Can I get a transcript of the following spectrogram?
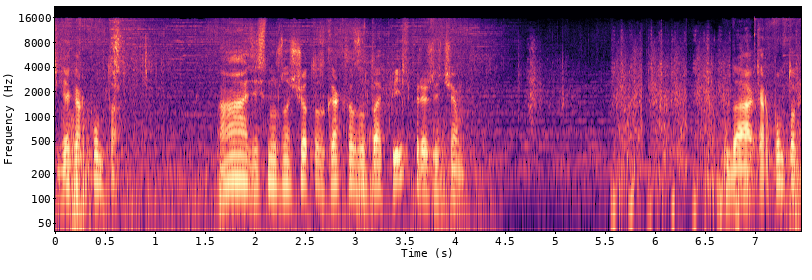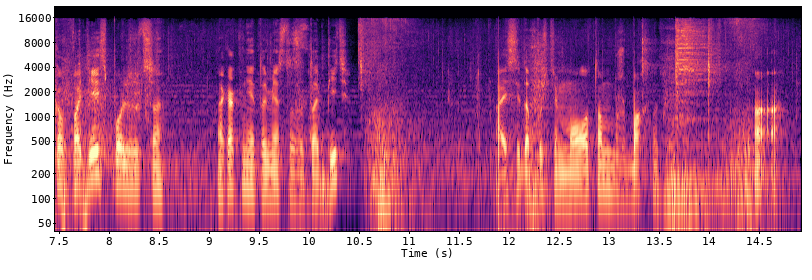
где гарпун-то? А, здесь нужно что-то как-то затопить, прежде чем... Да, гарпун только в воде используется. А как мне это место затопить? А если, допустим, молотом жбахнуть? А, -а.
